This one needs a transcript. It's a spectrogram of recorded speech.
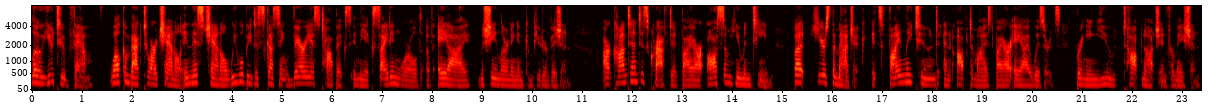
Hello YouTube fam. Welcome back to our channel. In this channel, we will be discussing various topics in the exciting world of AI, machine learning, and computer vision. Our content is crafted by our awesome human team, but here's the magic. It's finely tuned and optimized by our AI wizards, bringing you top-notch information.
